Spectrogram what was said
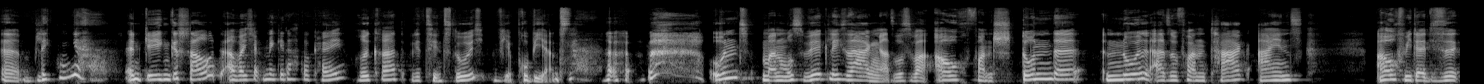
äh, Blicken entgegengeschaut. Aber ich habe mir gedacht, okay, Rückgrat, wir ziehen's durch, wir probieren's. Und man muss wirklich sagen, also es war auch von Stunde null, also von Tag eins auch wieder diese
